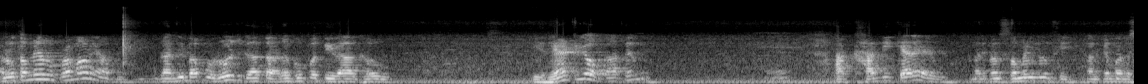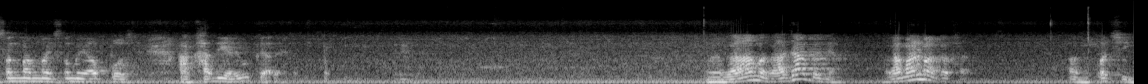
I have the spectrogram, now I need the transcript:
અને હું તમને એનું પ્રમાણે આપું. ગાંધી બાપુ રોજ ગાતા, રઘુપતિ રાઘવ. એ રેટિયો ગાતે ને. આ ખાદી ક્યારે આવ્યું? મારી પાસે સમય નથી, કારણ કે મારે સન્માનમાં સમય આપવો છે. આ ખાદી આવ્યું ક્યારે? રામ રાજા બન્યા, રામાયણમાં કથા. અને પછી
